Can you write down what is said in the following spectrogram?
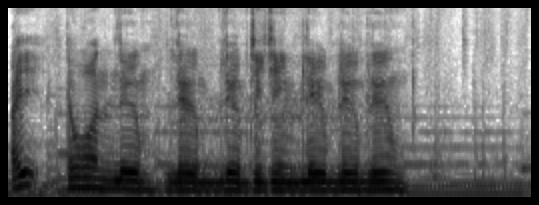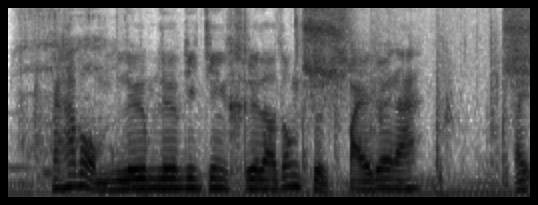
เอ้ยทุกคนลืมลืมลืมจริง ๆ ลืมลืมลืมนะครับผมลืมลืมจริง ๆ คือเราต้องจุดไฟด้วยนะ เอ้ย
